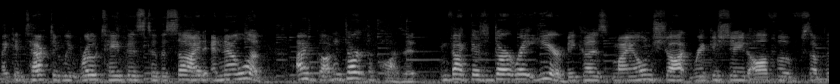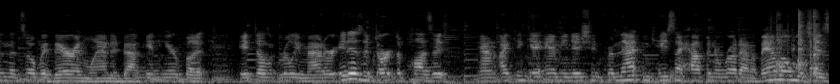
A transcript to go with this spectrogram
I can tactically rotate this to the side, and now look, I've got a dart deposit. In fact, there's a dart right here because my own shot ricocheted off of something that's over there and landed back in here, but it doesn't really matter. It is a dart deposit, and I can get ammunition from that in case I happen to run out of ammo, which is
